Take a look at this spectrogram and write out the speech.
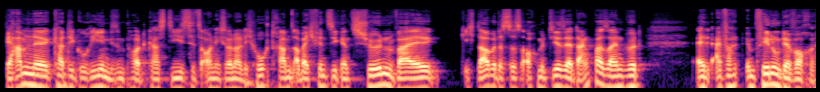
wir haben eine Kategorie in diesem Podcast, die ist jetzt auch nicht sonderlich hochtrabend, aber ich finde sie ganz schön, weil ich glaube, dass das auch mit dir sehr dankbar sein wird. Äh, einfach Empfehlung der Woche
